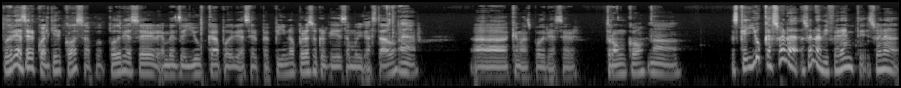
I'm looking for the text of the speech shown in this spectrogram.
Podría ser cualquier cosa, po- podría ser, en vez de yuca, podría ser pepino, pero eso creo que ya está muy gastado. Claro. Ah, ¿Qué más podría ser? Tronco. No. Es que yuca suena, suena diferente, suena,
